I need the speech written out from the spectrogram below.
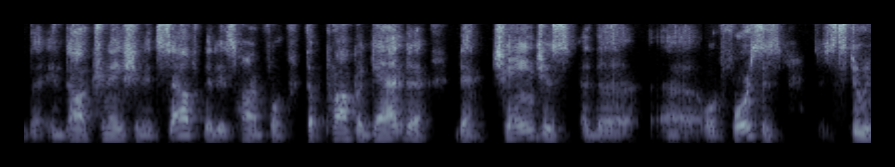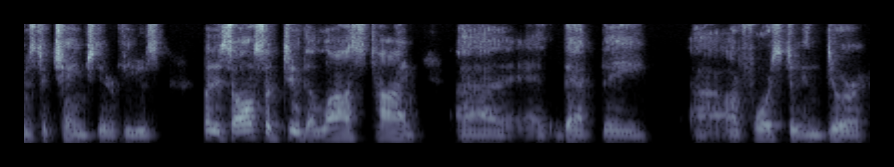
the indoctrination itself that is harmful, the propaganda that changes the uh, or forces students to change their views, but it's also too the lost time uh, that they uh, are forced to endure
